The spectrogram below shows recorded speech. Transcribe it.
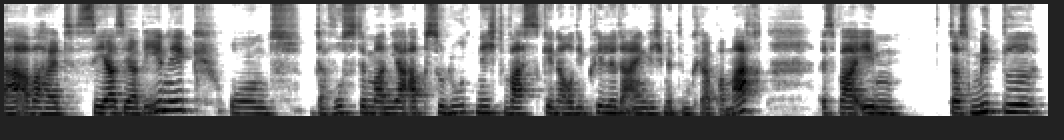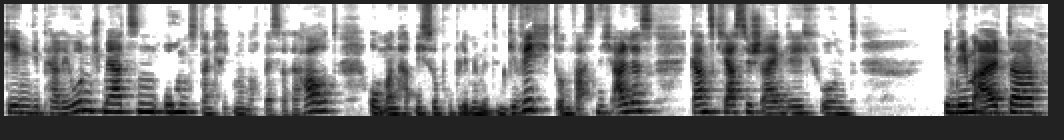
da aber halt sehr, sehr wenig. Und da wusste man ja absolut nicht, was genau die Pille da eigentlich mit dem Körper macht. Es war eben das Mittel gegen die Periodenschmerzen und dann kriegt man noch bessere Haut und man hat nicht so Probleme mit dem Gewicht und was nicht alles. Ganz klassisch eigentlich. Und in dem Alter,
